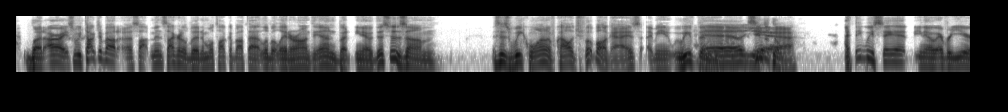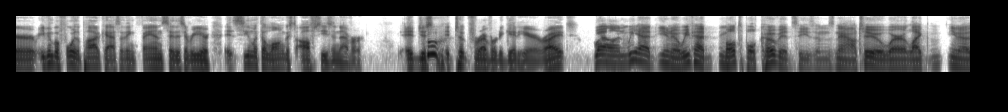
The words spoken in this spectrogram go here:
but all right, so we talked about uh, men's soccer a little bit, and we'll talk about that a little bit later on at the end. But you know, this is um, this is week one of college football, guys. I mean, we've been Hell seems like the- yeah. I think we say it, you know, every year, even before the podcast. I think fans say this every year. It seemed like the longest off season ever. It just Whew. it took forever to get here, right? Well, and we had, you know, we've had multiple COVID seasons now too, where like, you know,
